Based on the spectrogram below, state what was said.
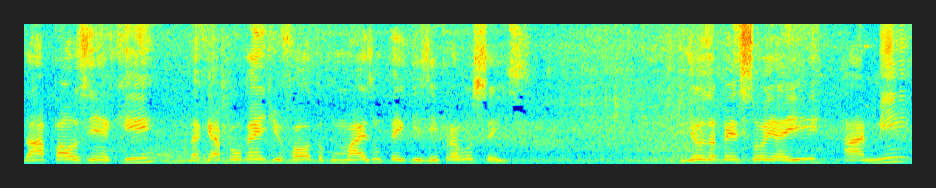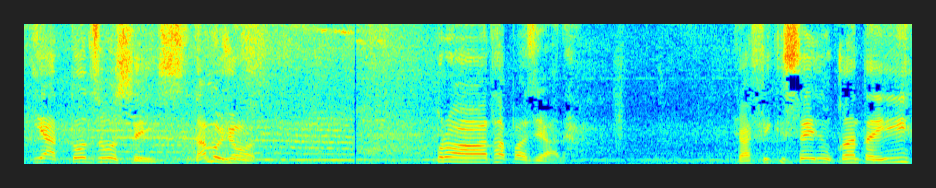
Dá uma pausinha aqui, daqui a pouco a gente volta com mais um takezinho para vocês. Deus abençoe aí a mim e a todos vocês. Tamo junto. Pronto, rapaziada. Já fixei no canto aí.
